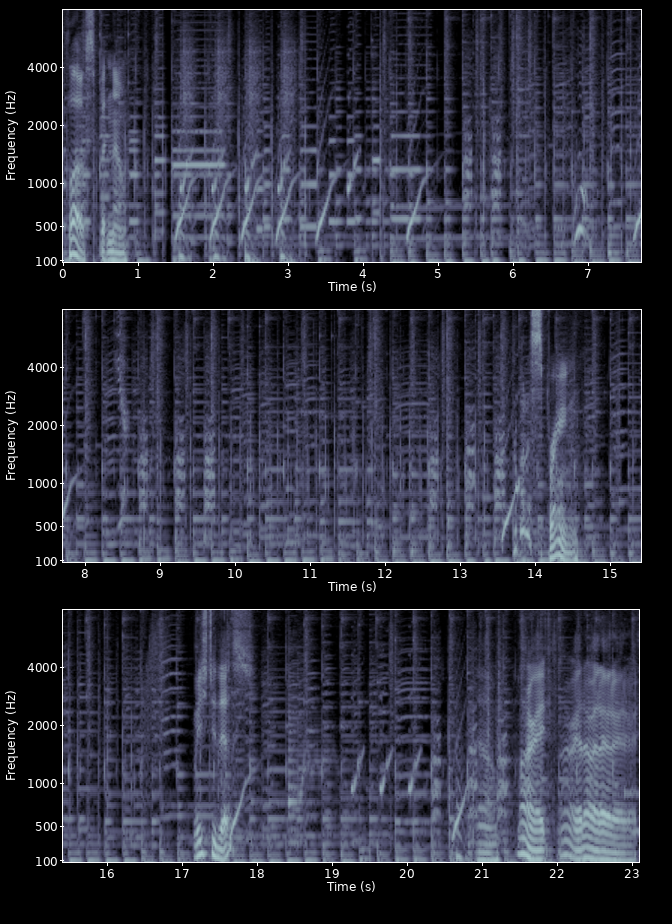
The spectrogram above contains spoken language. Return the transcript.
Close, but no. What about a spring? We just do this? No. Alright, alright, alright, alright, alright.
